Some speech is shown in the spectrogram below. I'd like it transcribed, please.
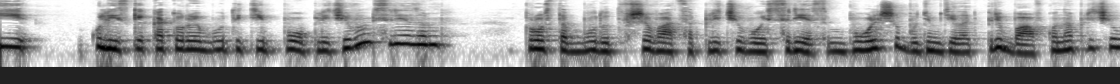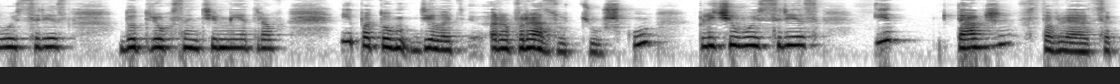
и кулиски, которые будут идти по плечевым срезам, просто будут вшиваться плечевой срез больше. Будем делать прибавку на плечевой срез до 3 сантиметров. И потом делать в разутюжку плечевой срез. И также вставляются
